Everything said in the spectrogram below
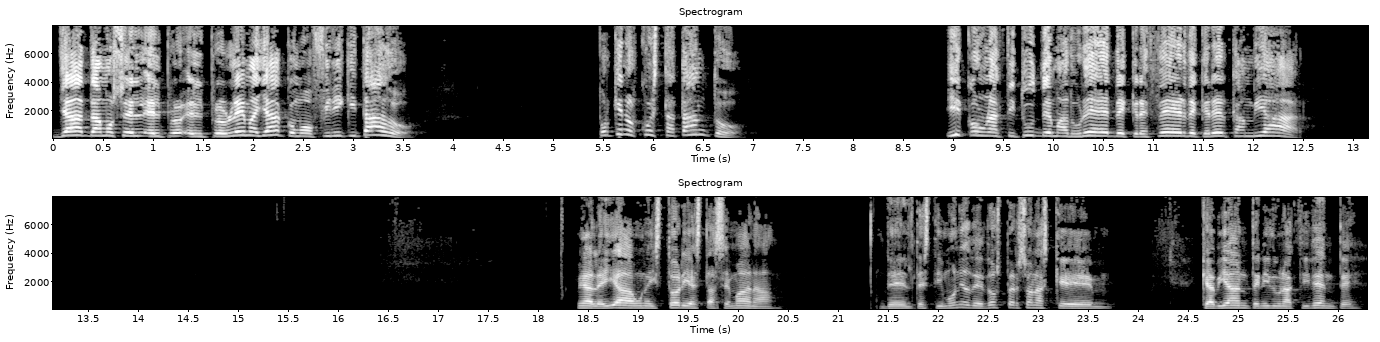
ya damos el, problema ya como finiquitado? ¿Por qué nos cuesta tanto? Ir con una actitud de madurez, de crecer, de querer cambiar. Mira, leía una historia esta semana del testimonio de dos personas que, que habían tenido un accidente.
